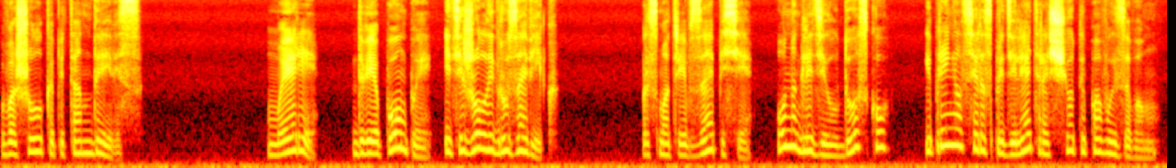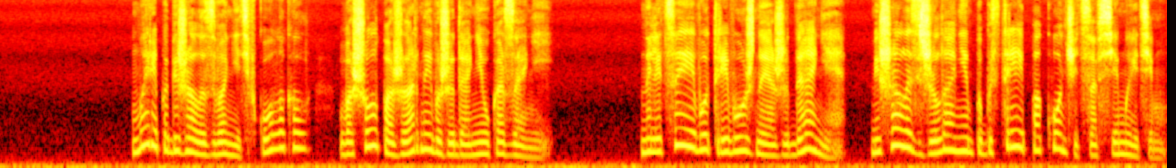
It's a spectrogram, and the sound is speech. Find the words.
Вошел капитан Дэвис. «Мэри, две помпы и тяжелый грузовик». Просмотрев записи, он оглядел доску и принялся распределять расчеты по вызовам. Мэри побежала звонить в колокол, вошел пожарный в ожидании указаний. На лице его тревожное ожидание мешалось с желанием побыстрее покончить со всем этим.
